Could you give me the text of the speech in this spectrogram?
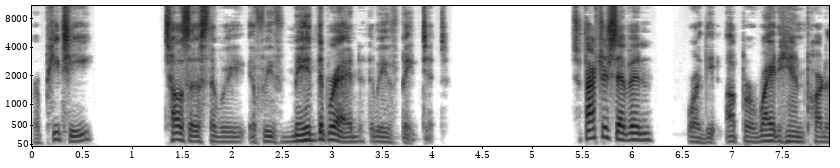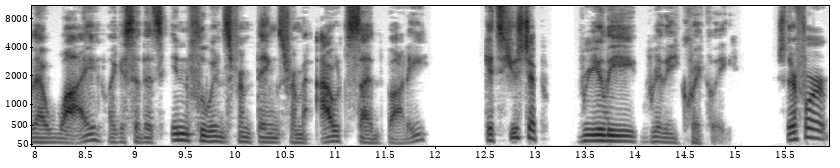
or PT tells us that we, if we've made the bread, that we've baked it. So factor seven or the upper right hand part of that Y, like I said, that's influence from things from outside the body, gets used up really, really quickly. So therefore,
